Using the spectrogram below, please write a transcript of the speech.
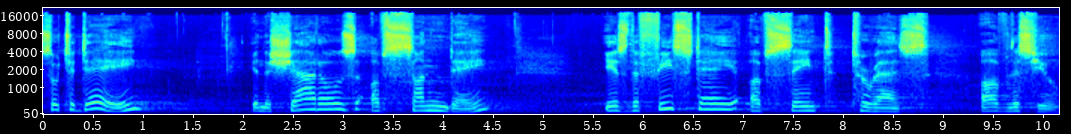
So today, in the shadows of Sunday, is the feast day of Saint Therese of Lisieux,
